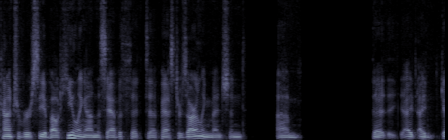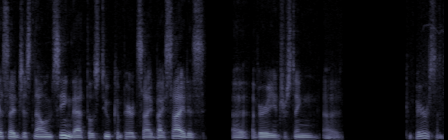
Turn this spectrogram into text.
controversy about healing on the Sabbath that uh, Pastor Zarling mentioned. Um, that I, I, guess I just now am seeing that those two compared side by side is a, a very interesting uh, comparison.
